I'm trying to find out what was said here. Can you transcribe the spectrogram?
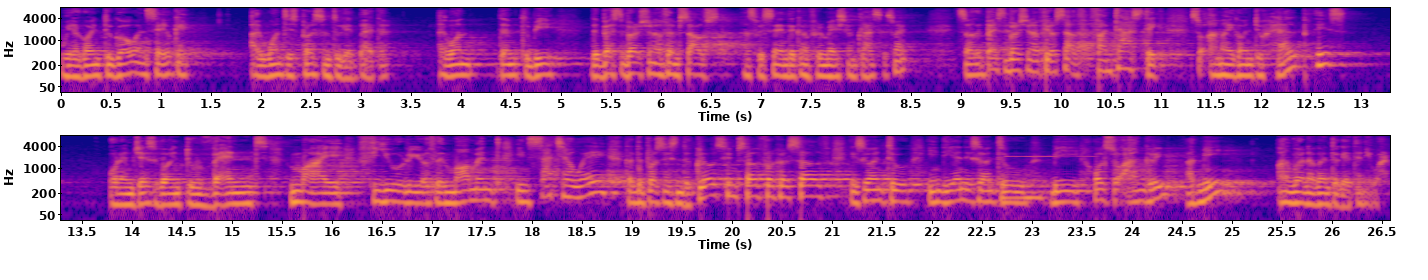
We are going to go and say, okay, I want this person to get better. I want them to be the best version of themselves, as we say in the confirmation classes, right? So the best version of yourself, fantastic. So am I going to help this? Or I'm just going to vent my fury of the moment in such a way that the person is going to close himself or herself, is going to, in the end, is going to be also angry at me, and we're not going to get anywhere.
